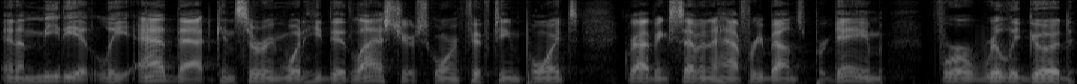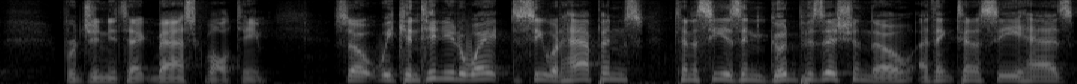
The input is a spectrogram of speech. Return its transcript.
and immediately add that, considering what he did last year, scoring 15 points, grabbing seven and a half rebounds per game for a really good Virginia Tech basketball team. So we continue to wait to see what happens. Tennessee is in good position, though. I think Tennessee has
